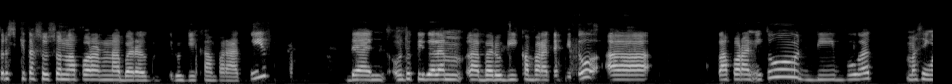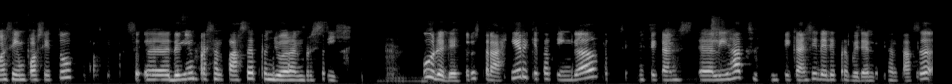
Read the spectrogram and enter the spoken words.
terus kita susun laporan laba rugi komparatif, dan untuk di dalam laba rugi komparatif itu uh, laporan itu dibuat masing-masing pos itu uh, dengan persentase penjualan bersih. Udah deh, terus terakhir kita tinggal signifikan eh, lihat signifikansi dari perbedaan persentase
